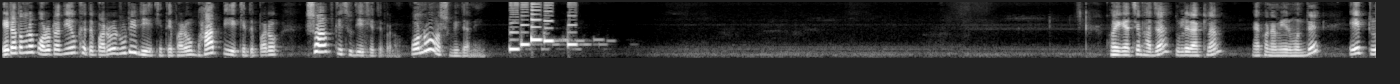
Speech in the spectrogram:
এটা তোমরা পরোটা দিয়েও খেতে পারো, রুটি দিয়ে খেতে পারো, ভাত দিয়ে খেতে পারো সব কিছু দিয়ে খেতে পারো, কোনো অসুবিধা নেই। হয়ে গেছে ভাজা, তুলে রাখলাম। এখন আমি এর মধ্যে একটু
